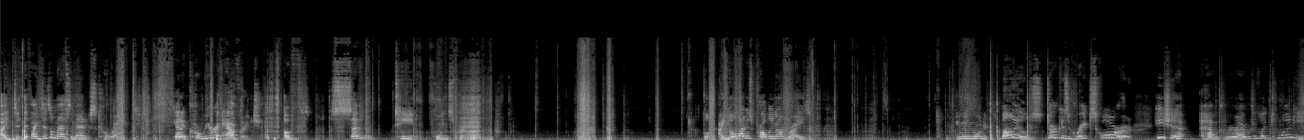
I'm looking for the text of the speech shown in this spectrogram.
I did, if I did the mathematics correct, he had a career average of 17 points per game. Look, I know that is probably not right. You may be wondering, Miles, Dirk is a great scorer. He should ha- have a career average of like 20.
